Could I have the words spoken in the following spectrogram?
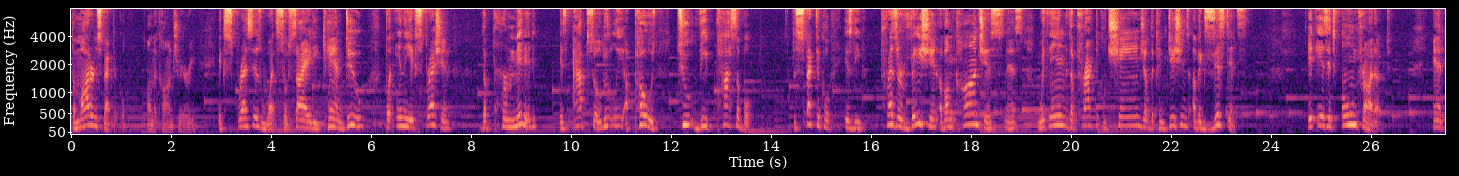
The modern spectacle, on the contrary, expresses what society can do, but in the expression, the permitted is absolutely opposed to the possible. The spectacle is the preservation of unconsciousness within the practical change of the conditions of existence. It is its own product, and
